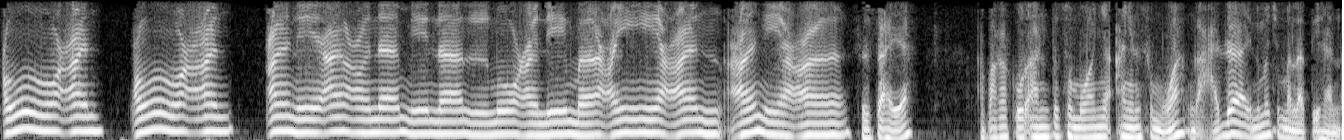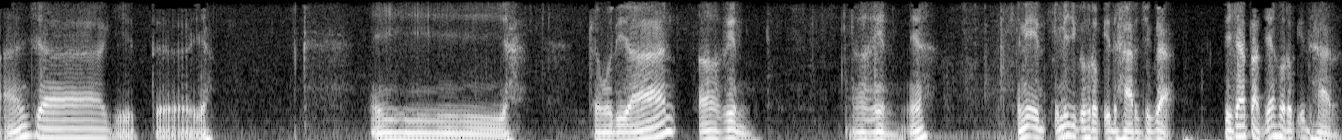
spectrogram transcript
U'an, u'an, ani a'na minal mu'ani ma'i'an, ani'a. Susah ya? Apakah Quran itu semuanya ain semua? Enggak ada, ini mah cuma latihan aja gitu ya. Iya. Kemudian rin. Rin ya. Ini ini juga huruf idhar juga. Dicatat ya huruf idhar.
